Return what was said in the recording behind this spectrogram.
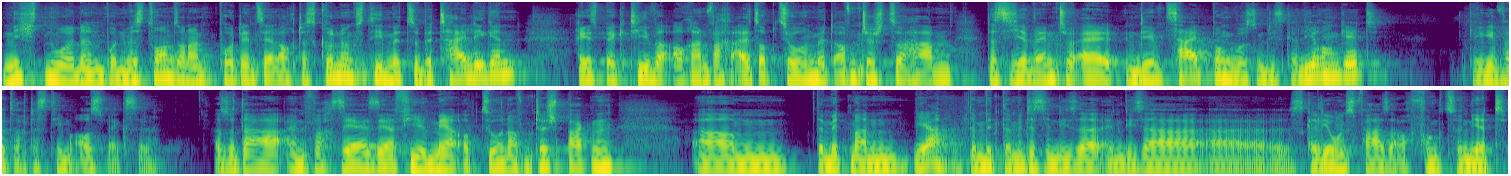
nicht nur dann Investoren, sondern potenziell auch das Gründungsteam mit zu beteiligen, respektive auch einfach als Option mit auf dem Tisch zu haben, dass ich eventuell in dem Zeitpunkt, wo es um die Skalierung geht, gegebenenfalls auch das Team auswechsel. Also da einfach sehr, sehr viel mehr Optionen auf den Tisch packen, ähm, damit man, ja, damit, damit es in dieser, in dieser äh, Skalierungsphase auch funktioniert.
